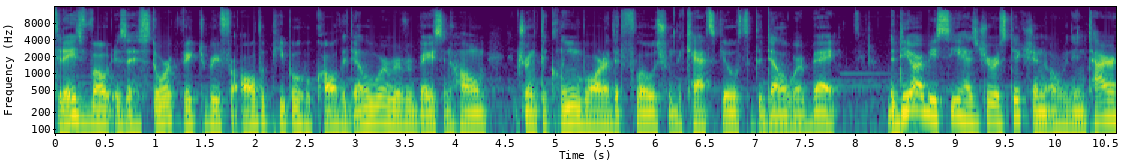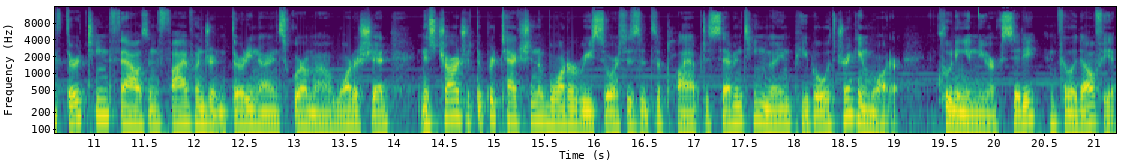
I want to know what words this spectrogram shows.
Today's vote is a historic victory for all the people who call the Delaware River Basin home and drink the clean water that flows from the Catskills to the Delaware Bay. The DRBC has jurisdiction over the entire 13,539 square mile watershed and is charged with the protection of water resources that supply up to 17 million people with drinking water, including in New York City and Philadelphia.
